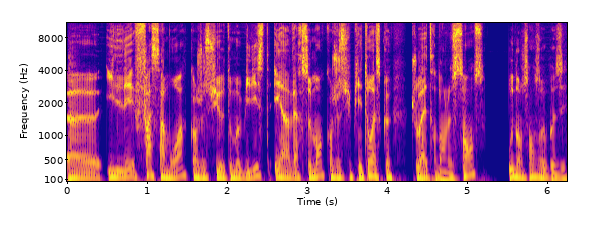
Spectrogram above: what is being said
euh, il est face à moi quand je suis automobiliste et inversement quand je suis piéton Est-ce que je dois être dans le sens ou dans le sens opposé?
